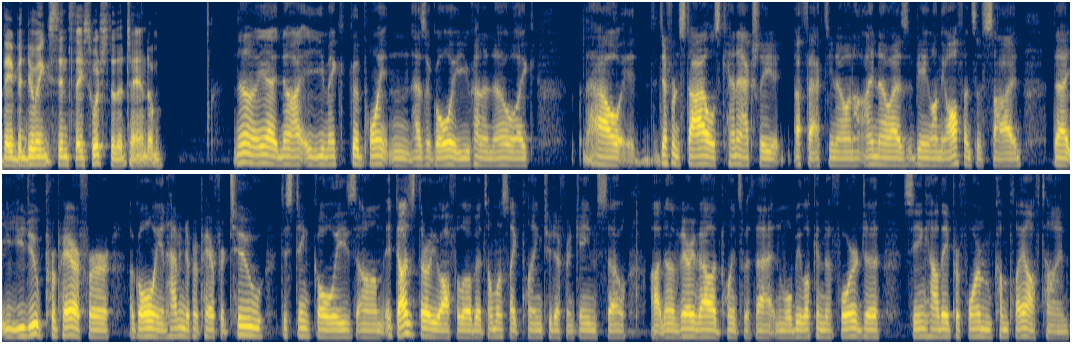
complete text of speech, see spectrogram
they've been doing since they switched to the tandem. No, yeah, no, I, you make a good point, and as a goalie, you kind of know like how it, different styles can actually affect, you know. And I know as being on the offensive side that you, you do prepare for a goalie, and having to prepare for two distinct goalies, um, it does throw you off a little bit. It's almost like playing two different games. So, uh, no, very valid points with that, and we'll be looking forward to seeing how they perform come playoff time.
